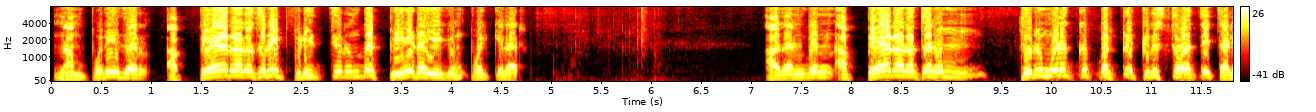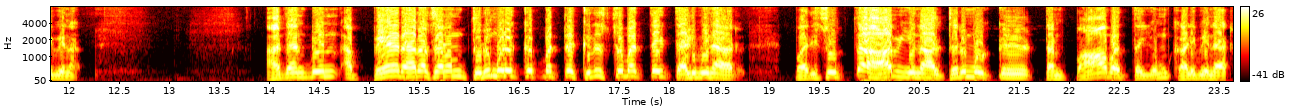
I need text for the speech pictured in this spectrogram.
நம் புனிதர் அப்பேரரசனை பிடித்திருந்த பீடையையும் போக்கினர். அதன்பின் அப்பேரரசனும் திருமுழுக்கு பெற்று கிறிஸ்தவத்தை தழுவினார். அதன்பின் அப்பேரரசனும் திருமுழுக்கு பெற்ற கிறிஸ்தவத்தை தழுவினார். பரிசுத்த ஆவியினால் திருமுக்கில் தன் பாவத்தையும் கழுவினர்.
